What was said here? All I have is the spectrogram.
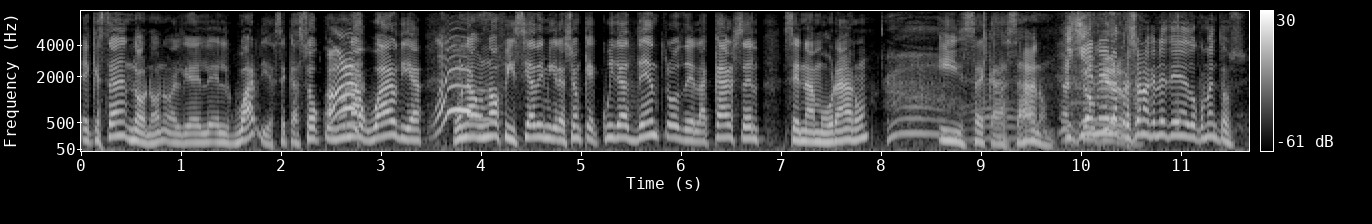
El que está, no, no, no, el, el- el guardia se casó con Ah. una guardia, una, una oficial de inmigración que cuida dentro de la cárcel, se enamoraron y se casaron. ¿Y quién es la persona que no tiene documentos?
